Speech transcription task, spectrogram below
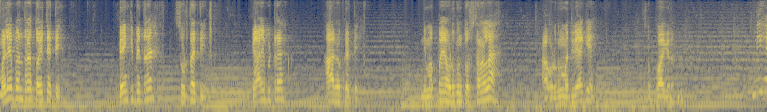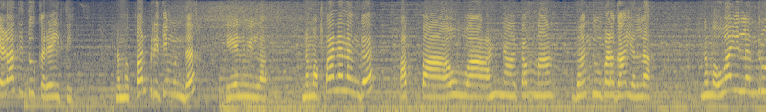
ಮಳೆ ಬಂದ್ರೆ ತೊಯ್ತೈತಿ. ಬೆಂಕಿ ಬಿದ್ರೆ ಸುಡ್ತೈತಿ. ಗಾಳಿ ಬಿಟ್ರೆ ಹಾರಿ ಹೋಗ್ತೈತಿ. ನಿಮ್ಮಪ್ಪ ಹುಡುಗನ್ ತೋರಿಸ್ತಾನಲ್ಲ, ಆ ಹುಡುಗನ ಆಗಿ ಸುಖವಾಗಿರ. ನೀ ಹೇಳಾತಿದ್ದು ಕರೆ ಐತಿ. ನಮ್ಮಪ್ಪನ ಪ್ರೀತಿ ಮುಂದ ಏನೂ ಇಲ್ಲ. ನಮ್ಮಪ್ಪನ ನಂಗ ಅಪ್ಪ, ಅವ್ವ, ಅಣ್ಣ, ತಮ್ಮ, ಬಂಧು, ಬಳಗ ಎಲ್ಲ. ನಮ್ಮ ಅವ್ವ ಇಲ್ಲಂದ್ರು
